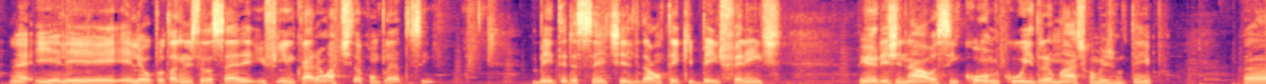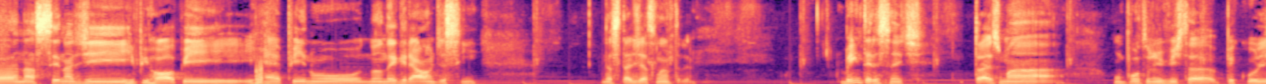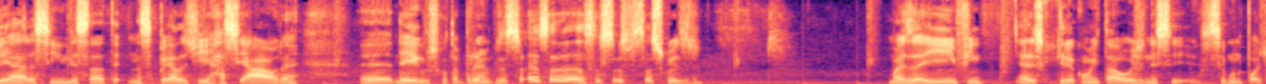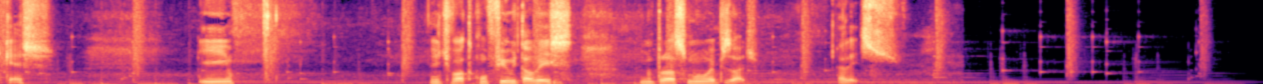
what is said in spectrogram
Né? E ele ele é o protagonista da série. Enfim, o cara é um artista completo assim bem interessante. Ele dá um take bem diferente, bem original, assim, cômico e dramático ao mesmo tempo. uh, na cena de hip hop e, rap no, no underground, assim, na cidade de Atlanta. Bem interessante. Traz uma, um ponto de vista peculiar, assim, nessa, nessa pegada de racial, né? É, negros contra brancos, essa, essas, essas coisas. Mas aí, enfim, era isso que eu queria comentar hoje nesse segundo podcast. E a gente volta com o filme, talvez, no próximo episódio. Era isso.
